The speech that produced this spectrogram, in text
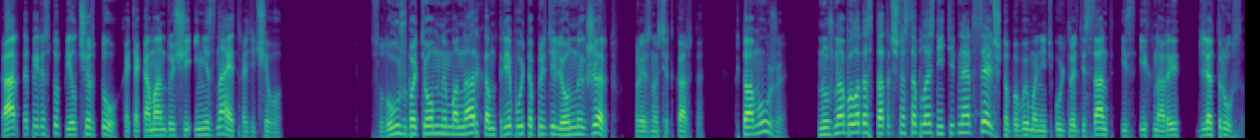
Карта переступил черту, хотя командующий и не знает ради чего. «Служба темным монархам требует определенных жертв», — произносит карта. «К тому же, нужна была достаточно соблазнительная цель, чтобы выманить ультрадесант из их норы для трусов».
